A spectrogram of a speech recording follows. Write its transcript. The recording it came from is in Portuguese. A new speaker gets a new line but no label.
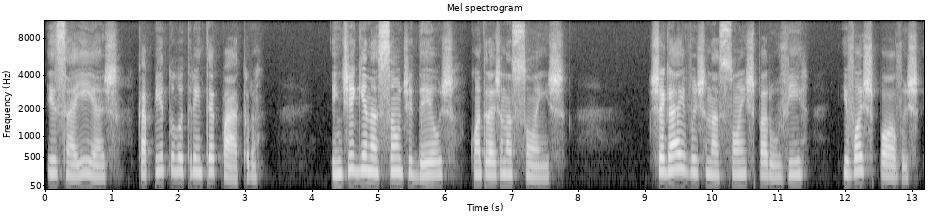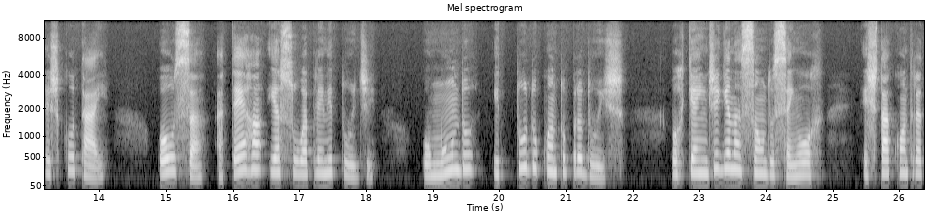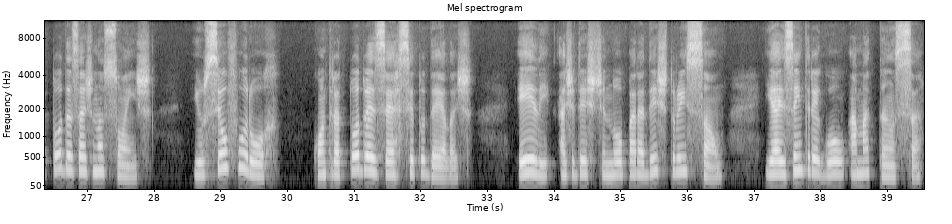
Isaías, capítulo 34 Indignação de Deus contra as nações. Chegai-vos, nações, para ouvir, e vós, povos, escutai. Ouça a terra e a sua plenitude, o mundo e tudo quanto produz, porque a indignação do Senhor está contra todas as nações, e o seu furor contra todo o exército delas. Ele as destinou para a destruição e as entregou à matança.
